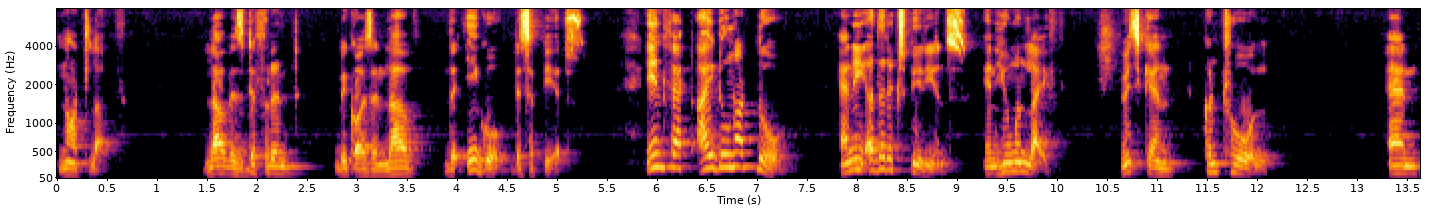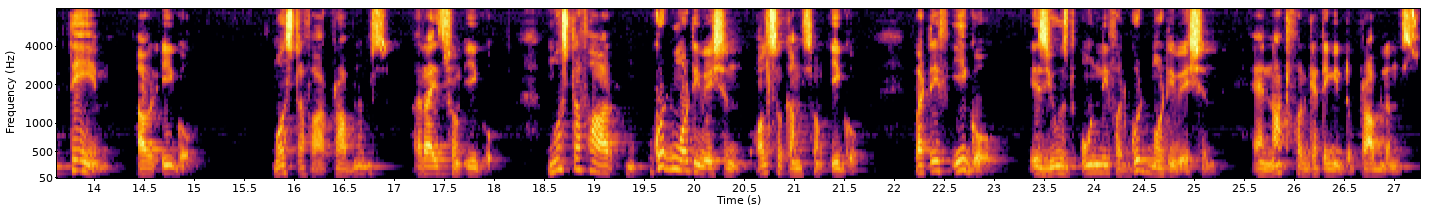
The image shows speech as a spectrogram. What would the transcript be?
not love. Love is different because in love, the ego disappears. In fact, I do not know any other experience in human life which can control and tame our ego. Most of our problems arise from ego. Most of our good motivation also comes from ego. But if ego is used only for good motivation and not for getting into problems,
